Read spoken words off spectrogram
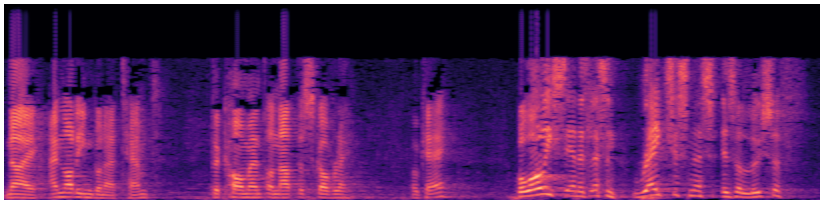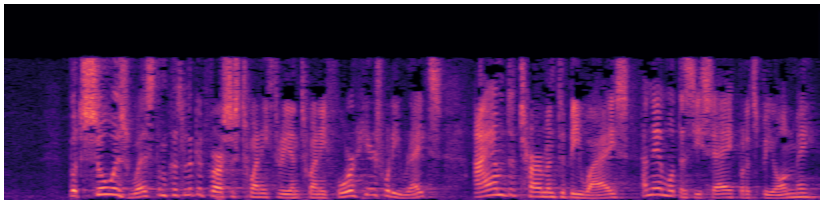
Now, I'm not even going to attempt to comment on that discovery. Okay? But all he's saying is listen, righteousness is elusive. But so is wisdom, because look at verses 23 and 24. Here's what he writes I am determined to be wise. And then what does he say? But it's beyond me.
